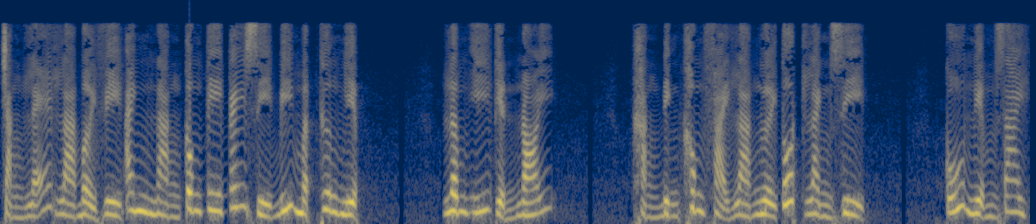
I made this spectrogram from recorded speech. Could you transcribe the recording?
Chẳng lẽ là bởi vì anh nàng công ty cái gì bí mật thương nghiệp? Lâm Ý Tiễn nói. Khẳng định không phải là người tốt lành gì. Cố niệm dai.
